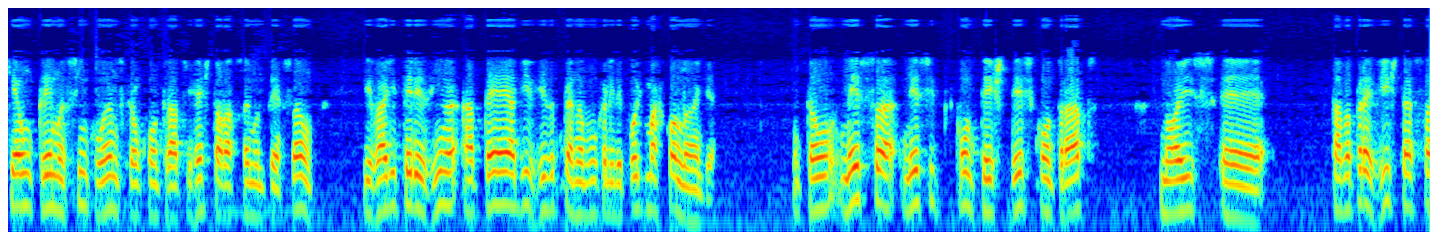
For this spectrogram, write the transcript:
que é um crema 5 anos, que é um contrato de restauração e manutenção, que vai de Teresina até a divisa com Pernambuco, ali depois de Marcolândia. Então, nessa, nesse contexto desse contrato, nós é, estava previsto essa,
